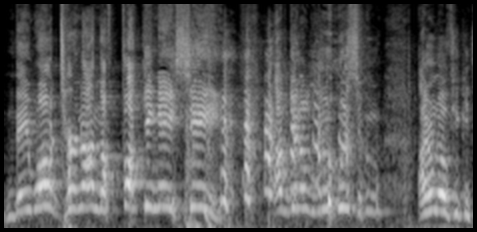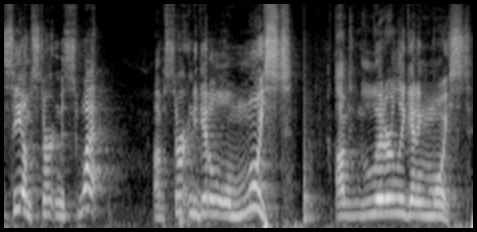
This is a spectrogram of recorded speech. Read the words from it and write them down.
they won't turn on the fucking AC. I'm gonna lose. I don't know if you can see. I'm starting to sweat. I'm starting to get a little moist. I'm literally getting moist.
